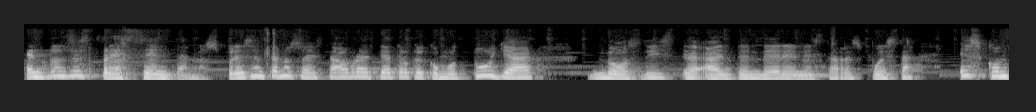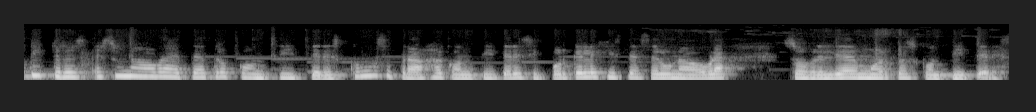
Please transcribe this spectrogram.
Entonces, preséntanos, preséntanos a esta obra de teatro que como tú ya nos diste a entender en esta respuesta, es con títeres, es una obra de teatro con títeres. ¿Cómo se trabaja con títeres y por qué elegiste hacer una obra sobre el Día de Muertos con títeres?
